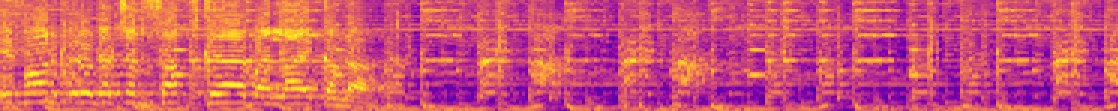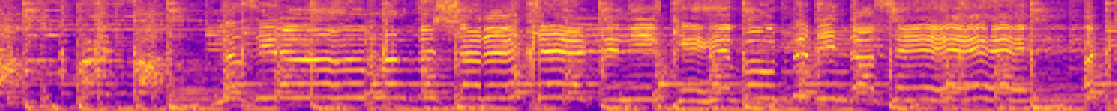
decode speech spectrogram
इरफान प्रोडक्शन सब्सक्राइब ऐं लाइक कंदा अठ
